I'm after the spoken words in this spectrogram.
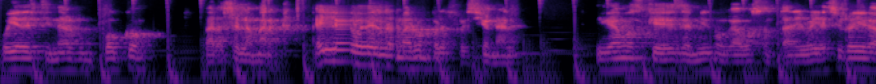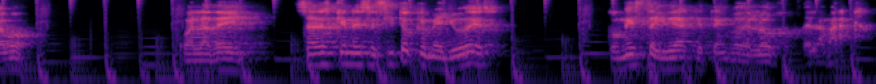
voy a destinar un poco para hacer la marca. Ahí le voy a llamar un profesional, digamos que es del mismo Gabo Santana, y voy a decir, oye Gabo, o a la Day, ¿sabes qué? Necesito que me ayudes con esta idea que tengo del logo, de la marca.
